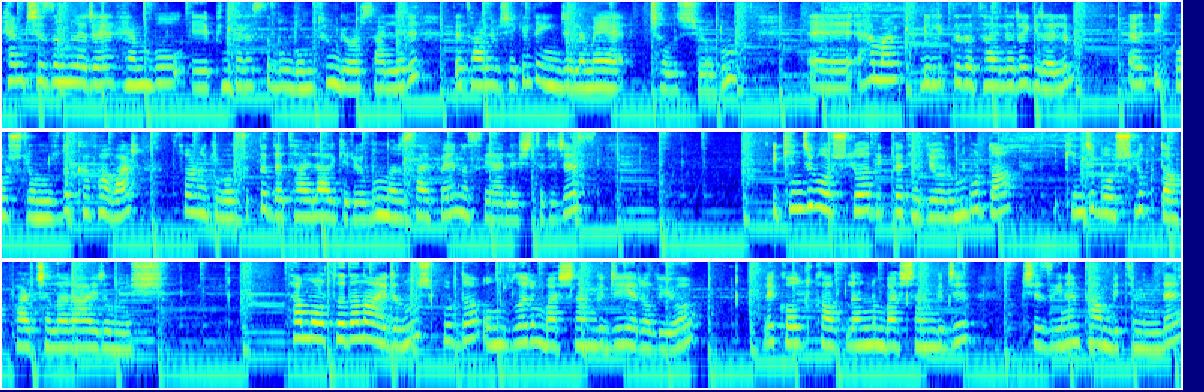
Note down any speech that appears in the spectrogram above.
Hem çizimleri hem bu e, Pinterest'te bulduğum tüm görselleri detaylı bir şekilde incelemeye çalışıyordum. E, hemen birlikte detaylara girelim. Evet ilk boşluğumuzda kafa var. Sonraki boşlukta detaylar giriyor. Bunları sayfaya nasıl yerleştireceğiz? İkinci boşluğa dikkat ediyorum. Burada ikinci boşluk da parçalara ayrılmış. Tam ortadan ayrılmış. Burada omuzların başlangıcı yer alıyor ve koltuk altlarının başlangıcı çizginin tam bitiminde.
